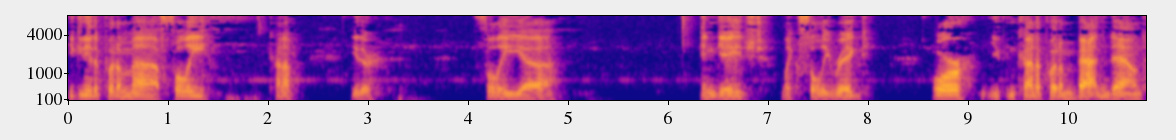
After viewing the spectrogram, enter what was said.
You can either put them uh, fully, kind of either fully uh, engaged, like fully rigged, or you can kind of put them battened down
